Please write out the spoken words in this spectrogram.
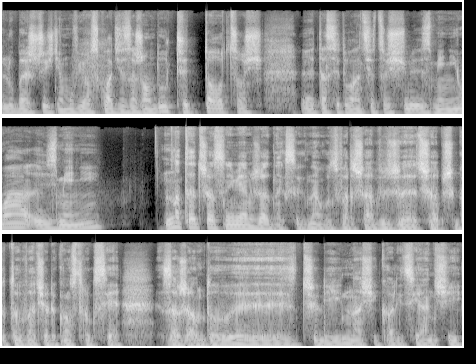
Lubelszczyźnie, mówię o składzie zarządu. Czy to coś, ta sytuacja coś zmieniła, zmieni? Na ten czas nie miałem żadnych sygnałów z Warszawy, że trzeba przygotowywać rekonstrukcję zarządu, y, czyli nasi koalicjanci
